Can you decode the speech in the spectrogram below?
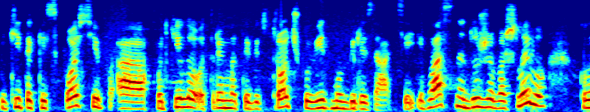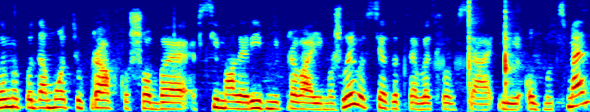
які такий спосіб а, хотіли отримати відстрочку від мобілізації. І власне дуже важливо, коли ми подамо цю правку, щоб всі мали рівні права і можливості. За це висловився і омбудсмен.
